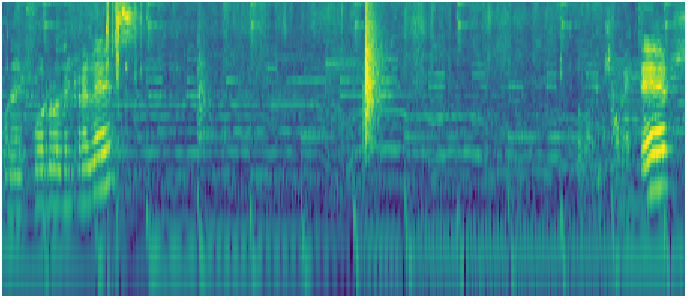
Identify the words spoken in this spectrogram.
Con el forro del revés lo vamos a meter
